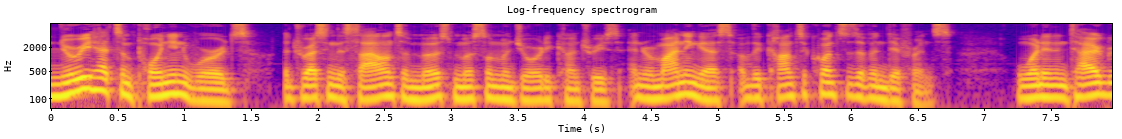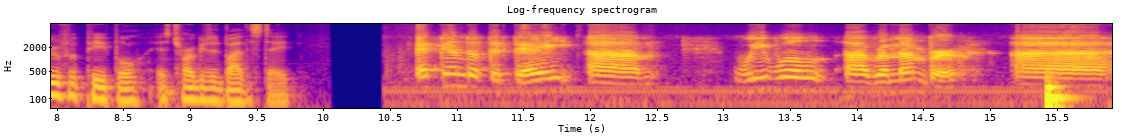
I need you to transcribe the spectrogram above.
Nuri had some poignant words addressing the silence of most Muslim majority countries and reminding us of the consequences of indifference when an entire group of people is targeted by the state. At the end of the day, um, we will uh, remember uh,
